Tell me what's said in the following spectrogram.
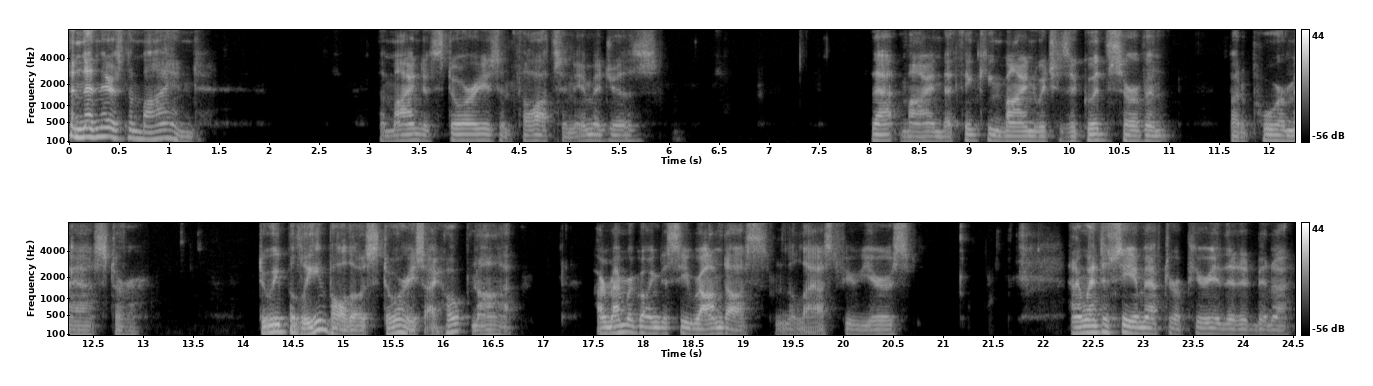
And then there's the mind the mind of stories and thoughts and images. That mind, the thinking mind, which is a good servant but a poor master. Do we believe all those stories? I hope not. I remember going to see Ram Dass in the last few years and I went to see him after a period that had been a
